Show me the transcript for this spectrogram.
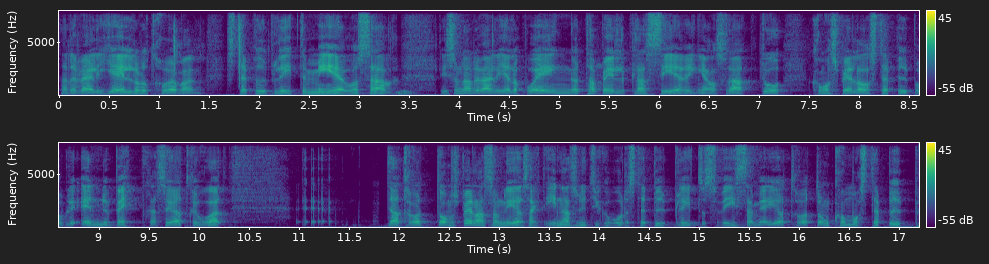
när det väl gäller då tror jag man steppar upp lite mer och så här. Liksom när det väl gäller poäng och tabellplaceringar och sådär. Då kommer spelare att steppa upp och bli ännu bättre. Så jag tror att eh, jag tror att de spelarna som ni har sagt innan som ni tycker borde steppa upp lite och så visa mer. Jag tror att de kommer att steppa upp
